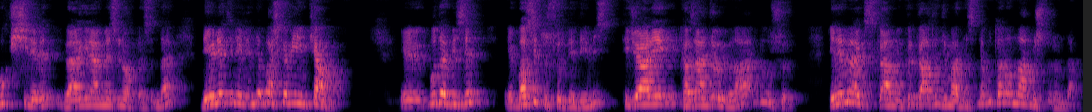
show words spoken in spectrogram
bu kişilerin vergilenmesi noktasında devletin elinde başka bir imkan var. E, bu da bizim e, basit usul dediğimiz ticari kazanca uygulanan bir usul. Gelir vergisi kanunun 46. maddesinde bu tanımlanmış durumda.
